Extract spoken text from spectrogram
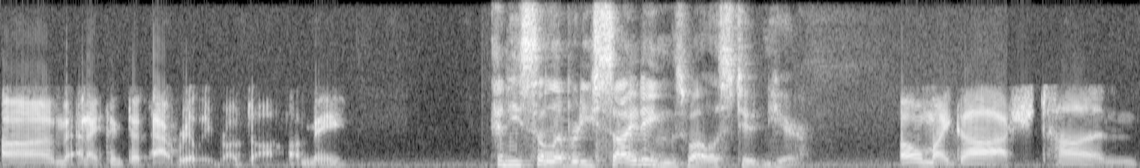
um, and I think that that really rubbed off on me. Any celebrity sightings while a student here? Oh my gosh, tons.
